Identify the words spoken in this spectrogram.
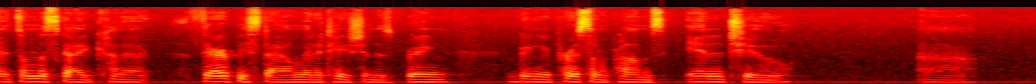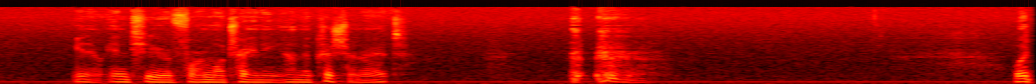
it's almost like kind of therapy style meditation is bring, bring your personal problems into, uh, you know, into your formal training on the cushion, right? what,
